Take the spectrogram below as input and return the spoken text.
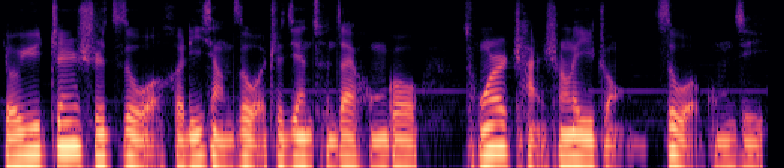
由于真实自我和理想自我之间存在鸿沟，从而产生了一种自我攻击。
